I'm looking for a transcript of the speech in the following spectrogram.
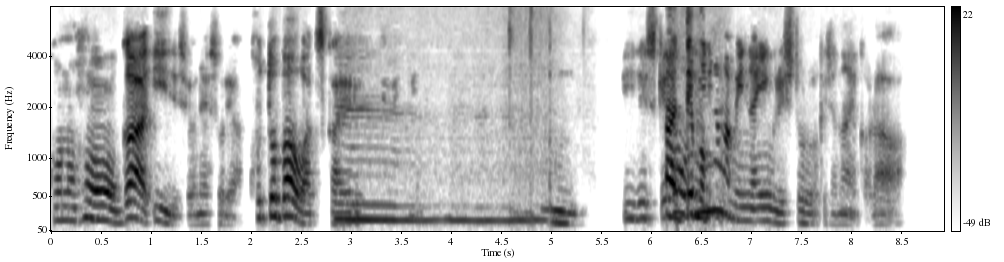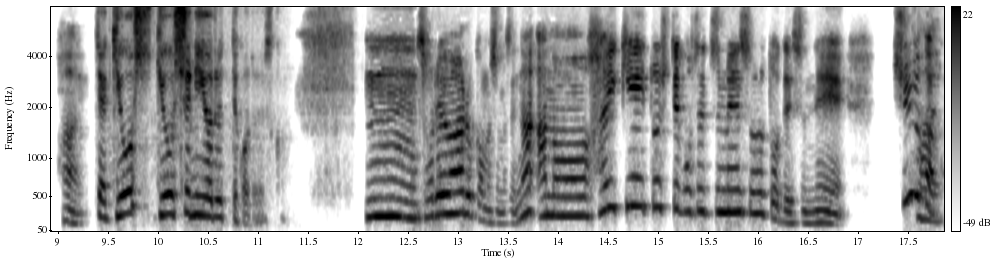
子の方がいいですよね、そりゃ。言葉を扱える。うんいいですけど、でもみんながみんな English 取るわけじゃないから、はい。じゃあ業種、業種によるってことですか？うん、それはあるかもしれません。な、あの、背景としてご説明するとですね、中学、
